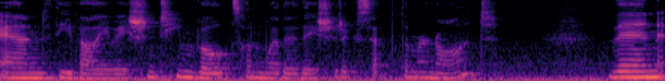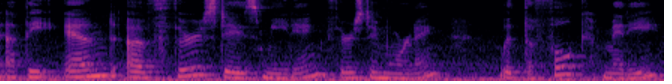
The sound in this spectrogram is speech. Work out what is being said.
and the evaluation team votes on whether they should accept them or not. Then at the end of Thursday's meeting, Thursday morning, with the full committee,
